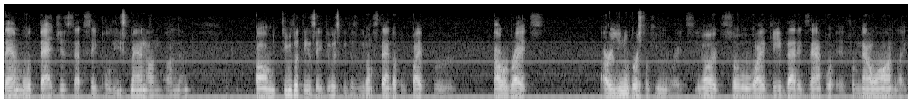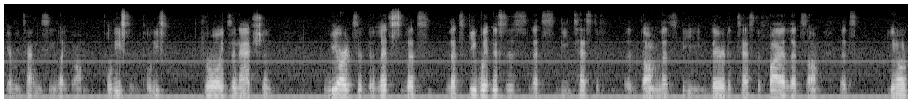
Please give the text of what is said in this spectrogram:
them with badges that say policeman on on them um do the things they do is because we don't stand up and fight for our rights our universal human rights you know? It's, so i gave that example from now on like every time we see like um police police droids in action we are to let's let's let's be witnesses let's be testif- uh, um let's be there to testify let's um let's you know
